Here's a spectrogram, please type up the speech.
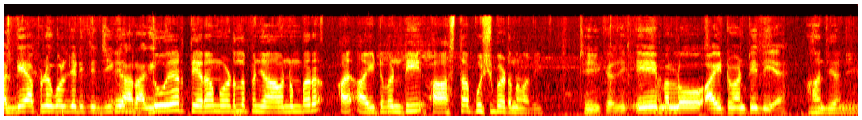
ਅੱਗੇ ਆਪਣੇ ਕੋਲ ਜਿਹੜੀ ਤੀਜੀ ਕਾਰ ਆ ਗਈ। 2013 model Punjab number i20 Asta push button ਵਾਲੀ। ਠੀਕ ਹੈ ਜੀ। ਇਹ ਮੰਨ ਲਓ i20 ਦੀ ਹੈ। ਹਾਂਜੀ ਹਾਂਜੀ।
